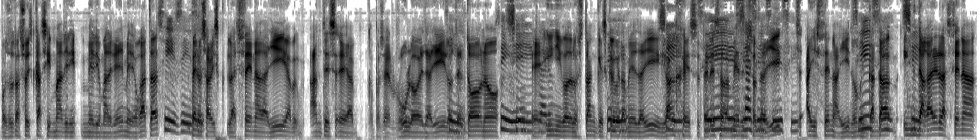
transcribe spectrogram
vosotras sois casi madri- medio madrileñas y medio gatas. Sí, sí, Pero sí. sabéis la escena de allí, antes, eh, pues el Rulo es de allí, los del tono, Sí. Sí, eh, claro. Íñigo de los Tanques Sí. creo que también es de allí, Sí. Ganges, Sí, Teresa también sí, son de allí. sí, sí. Hay escena ahí, ¿no? Sí, Me encanta sí, sí. indagar en la escena.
